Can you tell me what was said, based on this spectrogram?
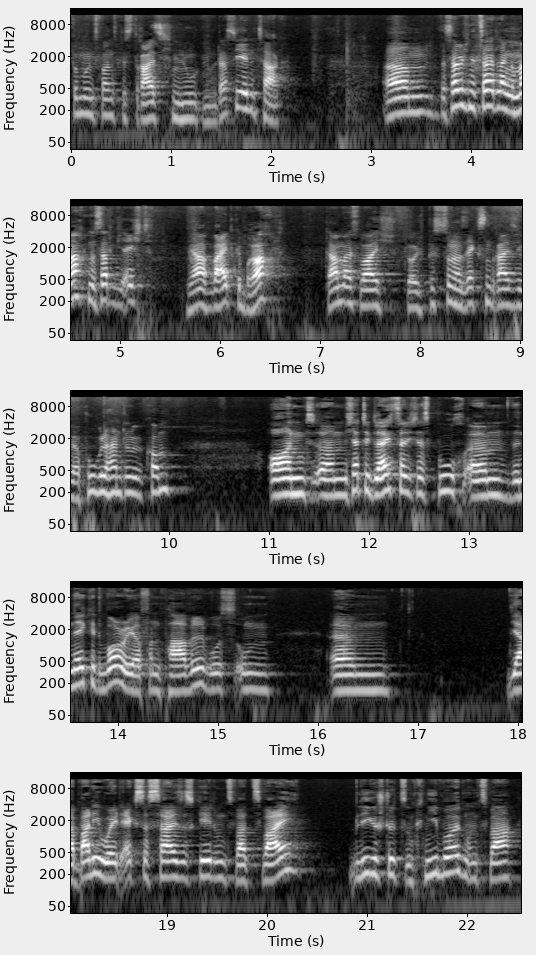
25 bis 30 Minuten. Und das jeden Tag. Ähm, das habe ich eine Zeit lang gemacht und das hat mich echt ja, weit gebracht. Damals war ich, glaube ich, bis zu einer 36er Kugelhantel gekommen. Und ähm, ich hatte gleichzeitig das Buch ähm, The Naked Warrior von Pavel, wo es um ähm, ja, Bodyweight Exercises geht, und zwar zwei, Liegestütz und Kniebeugen, und zwar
